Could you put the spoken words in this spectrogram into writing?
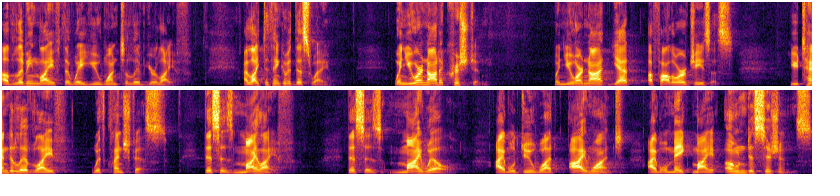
of living life the way you want to live your life. I like to think of it this way when you are not a Christian, when you are not yet a follower of Jesus, you tend to live life with clenched fists. This is my life. This is my will. I will do what I want. I will make my own decisions.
